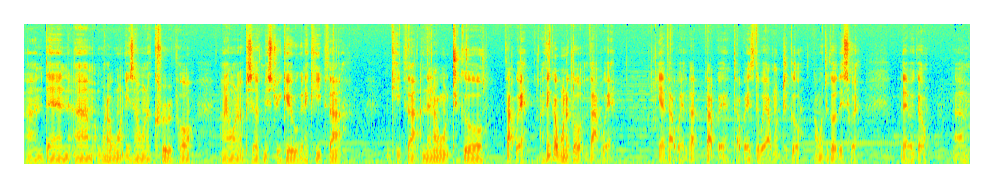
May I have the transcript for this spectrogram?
And then um, what I want is I want a crew report and I want to observe mystery goo. We're going to keep that and keep that. And then I want to go that way. I think I want to go that way. Yeah, that way, that, that way. That way is the way I want to go. I want to go this way. There we go. Um,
